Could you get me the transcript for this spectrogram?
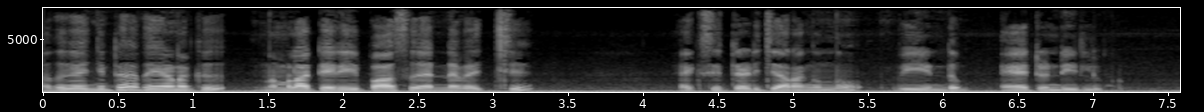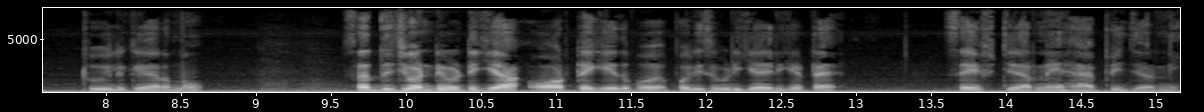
അത് കഴിഞ്ഞിട്ട് അതേ കണക്ക് നമ്മൾ ആ ടെലിപാസ് തന്നെ വെച്ച് എക്സിറ്റ് അടിച്ച് ഇറങ്ങുന്നു. വീണ്ടും എ ട്വന്റി ടൂവിൽ കയറുന്നു ശ്രദ്ധിച്ച് വണ്ടി ഓട്ടിക്കുക ഓവർടേക്ക് ചെയ്ത് പോലീസ് പിടിക്കാതിരിക്കട്ടെ. Safe journey happy journey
